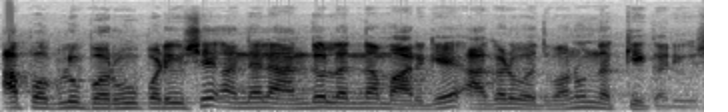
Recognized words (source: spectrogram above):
આ પગલું ભરવું પડ્યું છે અને આંદોલનના માર્ગે આગળ વધવાનું નક્કી કર્યું છે.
